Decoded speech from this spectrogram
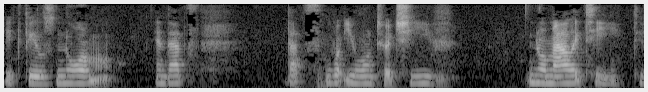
it feels normal. And that's that's what you want to achieve. Normality. To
